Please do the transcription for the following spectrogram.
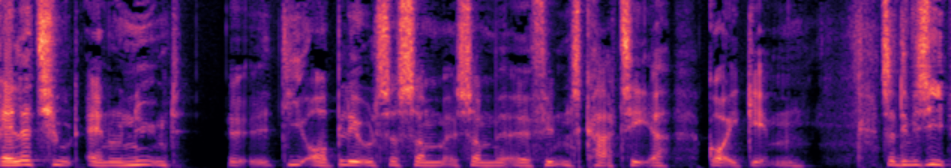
relativt anonymt øh, de oplevelser, som, som øh, filmens karakterer går igennem. Så det vil sige,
